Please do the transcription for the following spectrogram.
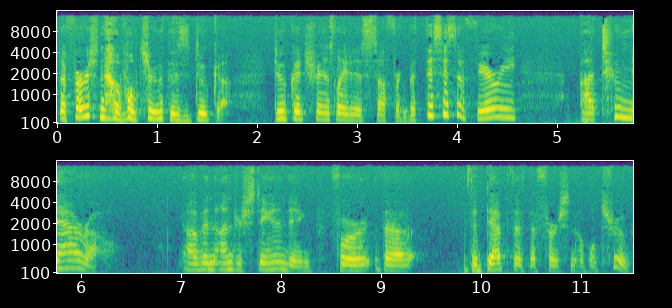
the first noble truth is dukkha. Dukkha translated as suffering. But this is a very uh, too narrow of an understanding for the, the depth of the First Noble Truth.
